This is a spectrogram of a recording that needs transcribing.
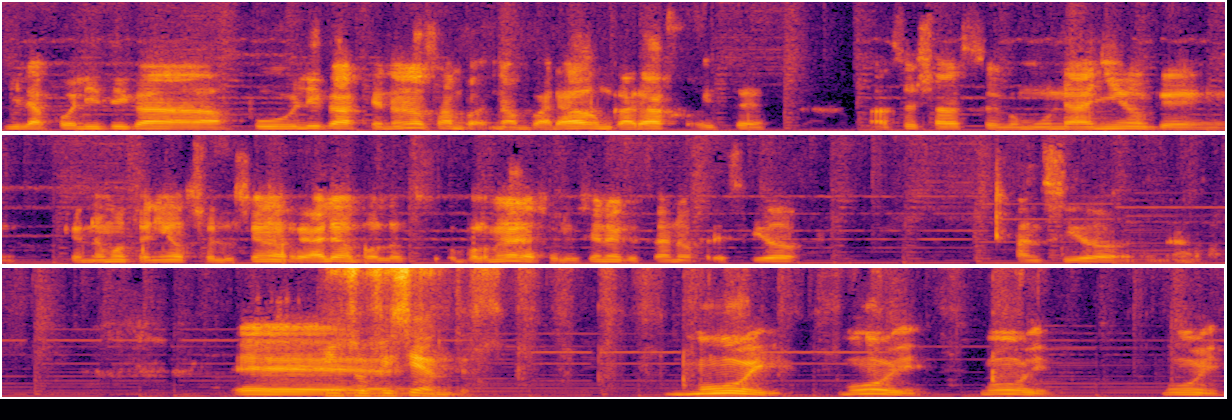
y las políticas públicas que no nos han, no han parado un carajo, ¿viste? Hace ya hace como un año que, que no hemos tenido soluciones reales, o por, lo menos las soluciones que se han ofrecido han sido eh, insuficientes. Muy, muy, muy, muy,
